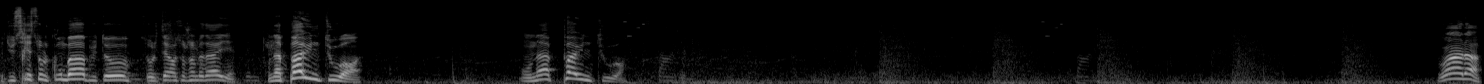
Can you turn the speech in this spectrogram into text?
Et tu serais sur le combat plutôt Sur le terrain sur le champ de bataille. On n'a pas une tour. On n'a pas une tour. Voilà.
